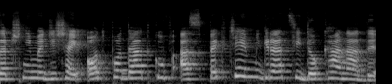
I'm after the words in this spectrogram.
Zacznijmy dzisiaj od podatków. W aspekcie emigracji do Kanady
